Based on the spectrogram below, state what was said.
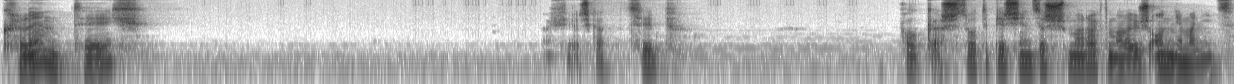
zaklętych. Chwileczka, typ. Pokaż. Złoty pierścień ze szmaragdem, ale już on nie ma nic.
